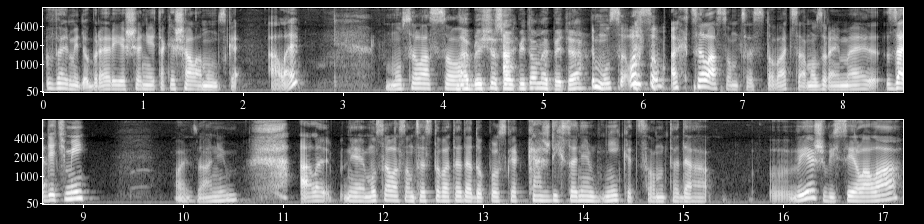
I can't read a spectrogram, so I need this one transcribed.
veľmi dobré riešenie, také šalamúnske. Ale musela som... Najbližšie sa opýtame Peťa. Musela som a chcela som cestovať, samozrejme, za deťmi, aj za ním. Ale nie, musela som cestovať teda do Polska každých 7 dní, keď som teda, vieš, vysielala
